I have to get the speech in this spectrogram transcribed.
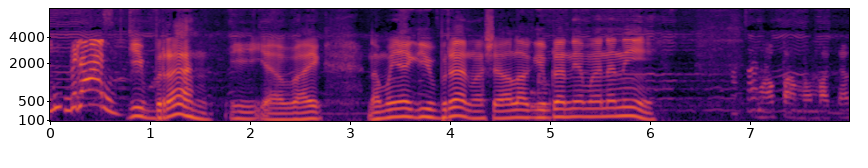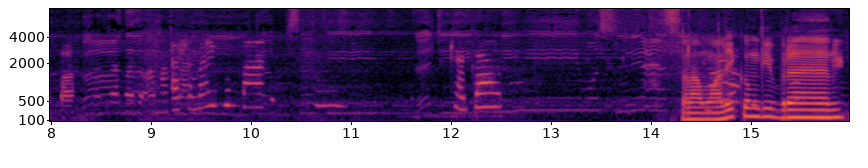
Gibran. Gibran. Iya, baik. Namanya Gibran, masya Allah. Gibrannya mana nih? Assalamualaikum Pak. Kata Assalamualaikum Gibran.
